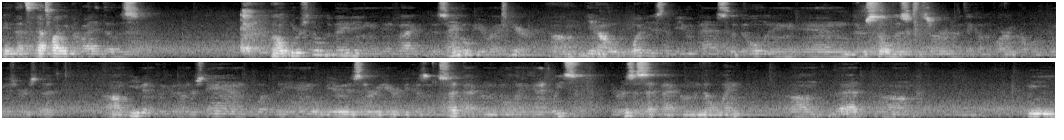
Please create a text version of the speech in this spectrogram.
And that's, that's why we provided those. Well, we're still debating, in fact, this angle view right here. Um, you know, what is the view past the building? And there's still this concern, I think, on the part of a couple of commissioners that um, even if we could understand what the angle view is through here because of the setback on the building, and at least there is a setback on the building, um, that um, we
